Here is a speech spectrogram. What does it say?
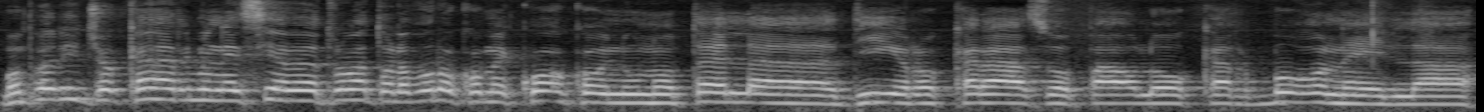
Buon pomeriggio Carmine, si aveva trovato lavoro come cuoco in un hotel di Roccaraso, Paolo Carbone, il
